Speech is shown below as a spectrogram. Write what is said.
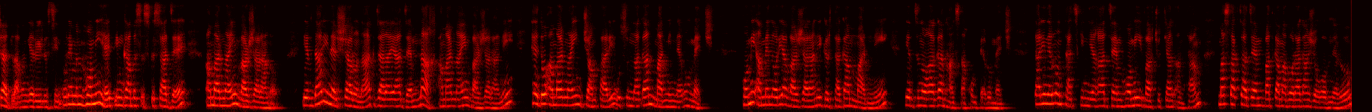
Շատ լավ ընկերուհի Լուսին։ Ուրեմն հոմի հետ իմ գաբս սկսած է ամառնային վարժարանով եւ դարիներ շարունակ ծառայած եմ նախ ամառնային վարժարանի, հետո ամառնային ճամփարի ուսումնական մարմիններում մեջ։ Հոմի ամենօրյա վարժարանի գրթական մարմնի եւ ծնողական հանձնախումբերու մեջ։ Տարիներու ընթացքին եղած եմ հոմի վարչության անդամ, մասնակցած եմ պատգամավորական ժողովներում,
